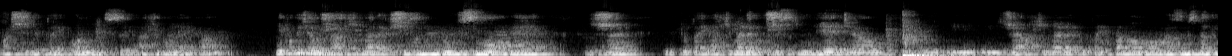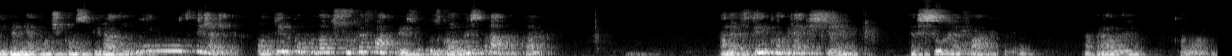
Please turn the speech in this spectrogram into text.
właściwie tutaj on jest Achimeleka, nie powiedział, że Achimelek się z był w zmowie, że tutaj Achimelek o wszystkim wiedział i, i, i, że Achimelek tutaj planował razem z Dawidem jakąś konspirację. Nie, nic tej rzeczy. On tylko podał suche fakty, zgodne z prawem, tak? Ale w tym kontekście te suche fakty nabrały koloru.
